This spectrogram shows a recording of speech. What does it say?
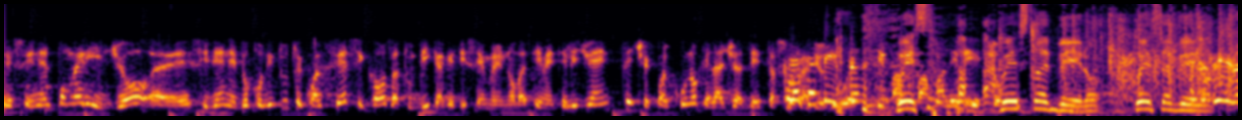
Se, se nel pomeriggio eh, si viene dopo di tutto e qualsiasi cosa tu dica che ti sembra innovativa e intelligente, c'è qualcuno che l'ha già detta su Radio detto. 2. quindi va- va Questo, questo è vero, questo è vero. È vero,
